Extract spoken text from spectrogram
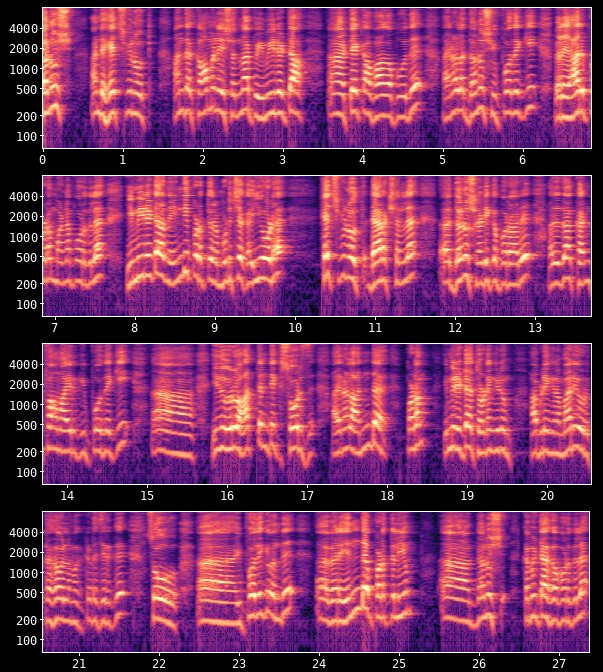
தனுஷ் அண்ட் ஹெச் வினோத் அந்த காம்பினேஷன் தான் இப்போ இமீடியட்டாக டேக் ஆஃப் ஆக போகுது. அதனால் தனுஷ் இப்போதைக்கு வேறு யார் படம் பண்ண போகிறதில்ல இமீடியட்டாக அந்த ஹிந்தி படத்தில் முடித்த கையோட ஹெச் வினோத் டைரக்ஷனில் தனுஷ் நடிக்க போகிறாரு அதுதான் கன்ஃபார்ம் ஆகிருக்கு இப்போதைக்கு. இது ஒரு ஆத்தென்டிக் சோர்ஸ் அதனால் அந்த படம் இமீடியட்டாக தொடங்கிடும் அப்படிங்கிற மாதிரி ஒரு தகவல் நமக்கு கிடச்சிருக்கு. ஸோ இப்போதைக்கு வந்து வேறு எந்த படத்துலேயும் தனுஷ் கமிட் ஆக போகிறதுல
